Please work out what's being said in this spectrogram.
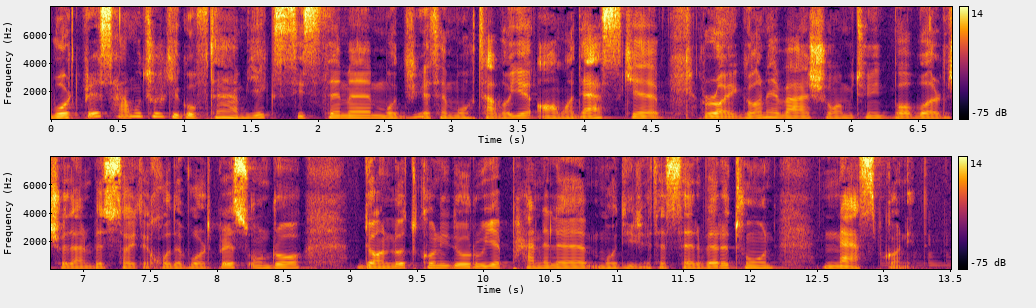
وردپرس همونطور که گفتم یک سیستم مدیریت محتوای آماده است که رایگانه و شما می‌تونید با وارد شدن به سایت خود وردپرس اون رو دانلود کنید و روی پنل مدیریت سرورتون نصب کنید.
